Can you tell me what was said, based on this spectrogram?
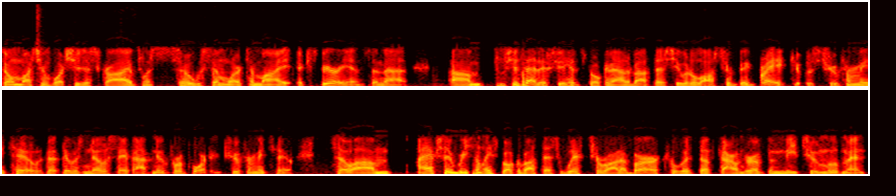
so much of what she described was so similar to my experience, and that um, she said if she had spoken out about this, she would have lost her big break. It was true for me too. That there was no safe avenue for reporting. True for me too. So um, I actually recently spoke about this with Tarana Burke, who was the founder of the Me Too movement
